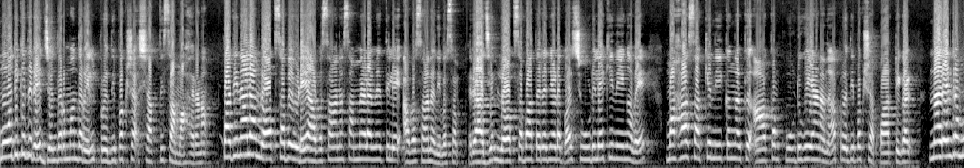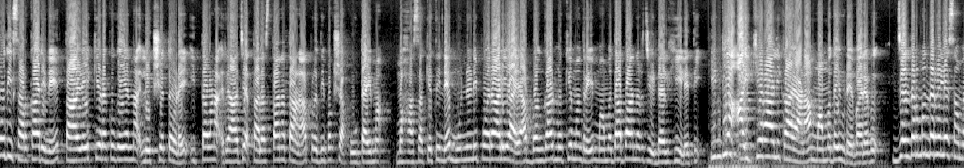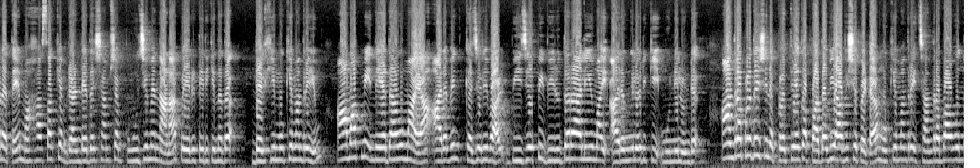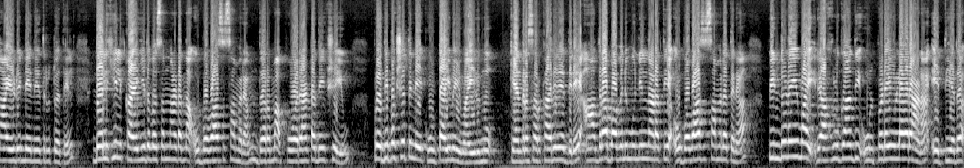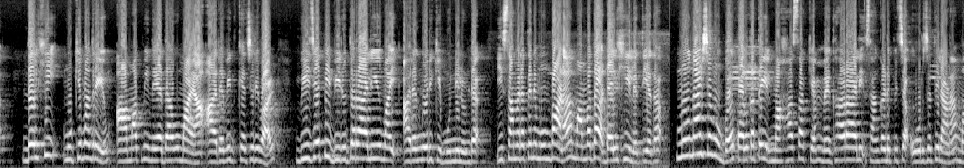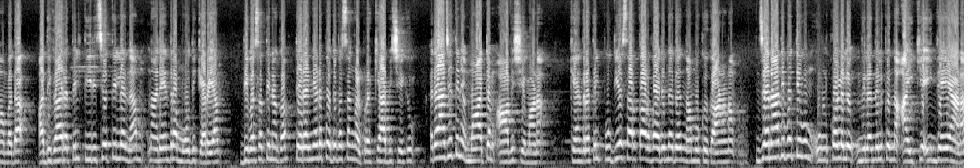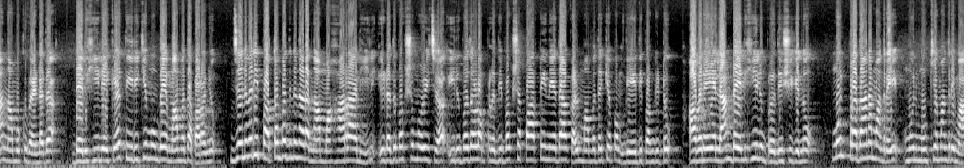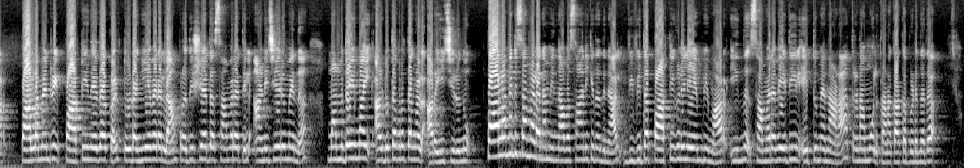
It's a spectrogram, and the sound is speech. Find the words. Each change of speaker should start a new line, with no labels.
മോദിക്കെതിരെ ജന്തർമന്ദറിൽ പ്രതിപക്ഷ ശക്തി സമാഹരണം. പതിനാലാം ലോക്സഭയുടെ അവസാന സമ്മേളനത്തിലെ അവസാന ദിവസം രാജ്യം ലോക്സഭാ തെരഞ്ഞെടുപ്പ് ചൂടിലേക്ക് നീങ്ങവേ മഹാസഖ്യ നീക്കങ്ങൾക്ക് ആക്കം കൂടുകയാണെന്ന് പ്രതിപക്ഷ പാർട്ടികൾ. നരേന്ദ്രമോദി സർക്കാരിനെ താഴേക്കിറക്കുകയെന്ന ലക്ഷ്യത്തോടെ ഇത്തവണ രാജ്യ തലസ്ഥാനത്താണ് പ്രതിപക്ഷ കൂട്ടായ്മ. മഹാസഖ്യത്തിന്റെ മുന്നണി പോരാളിയായ ബംഗാൾ മുഖ്യമന്ത്രി മമതാ ബാനർജി ഡൽഹിയിലെത്തി. ഇന്ത്യ ഐക്യറാലിക്കായാണ് മമതയുടെ വരവ്. ജന്തർ മന്ദറിലെ സമരത്തെ മഹാസഖ്യം രണ്ടേ ദശാംശം പൂജ്യം എന്നാണ് പേരിട്ടിരിക്കുന്നത്. ഡൽഹി മുഖ്യമന്ത്രിയും ആം ആദ്മി നേതാവുമായ Arvind Kejriwal B J P വിരുദ്ധ റാലിയുമായി അരങ്ങിലൊരുക്കി മുന്നിലുണ്ട്. ആന്ധ്രാപ്രദേശിന് പ്രത്യേക പദവി ആവശ്യപ്പെട്ട് മുഖ്യമന്ത്രി ചന്ദ്രബാബു നായിഡുവിന്റെ നേതൃത്വത്തിൽ ഡൽഹിയിൽ കഴിഞ്ഞ ദിവസം നടന്ന ഉപവാസ സമരം ധർമ്മ പോരാട്ട ദീക്ഷയും പ്രതിപക്ഷത്തിന്റെ കൂട്ടായ്മയുമായിരുന്നു. കേന്ദ്ര സർക്കാരിനെതിരെ ആന്ധ്രാഭവന് മുന്നിൽ നടത്തിയ ഉപവാസ സമരത്തിന് പിന്തുണയുമായി രാഹുൽ ഗാന്ധി ഉൾപ്പെടെയുള്ളവരാണ് എത്തിയത്. ഡൽഹി മുഖ്യമന്ത്രിയും ആം ആദ്മി നേതാവുമായ Arvind Kejriwal B J P വിരുദ്ധ റാലിയുമായി അരങ്ങൊരുക്കി മുന്നിലുണ്ട്. ഈ സമരത്തിന് മുമ്പാണ് മമത ഡൽഹിയിലെത്തിയത്. മൂന്നാഴ്ച മുമ്പ് കൊൽക്കത്തയിൽ മഹാസഖ്യം മെഗാ റാലി സംഘടിപ്പിച്ച ഊർജത്തിലാണ് മമത. അധികാരത്തിൽ തിരിച്ചെത്തില്ലെന്ന് നരേന്ദ്രമോദിക്കറിയാം. ദിവസത്തിനകം തെരഞ്ഞെടുപ്പ് ദിവസങ്ങൾ പ്രഖ്യാപിച്ചേക്കും. രാജ്യത്തിന് മാറ്റം ആവശ്യമാണ്. കേന്ദ്രത്തിൽ പുതിയ സർക്കാർ വരുന്നത് നമുക്ക് കാണണം. ജനാധിപത്യവും ഉൾക്കൊള്ളലും നിലനിൽക്കുന്ന ഐക്യ ഇന്ത്യയാണ് നമുക്ക് വേണ്ടത്. ഡൽഹിയിലേക്ക് തിരിക്കും മുമ്പേ മമത പറഞ്ഞു. ജനുവരി പത്തൊമ്പതിന് നടന്ന മഹാറാലിയിൽ ഇടതുപക്ഷം ഒഴിച്ച് ഇരുപതോളം പ്രതിപക്ഷ പാർട്ടി നേതാക്കൾ മമതയ്ക്കൊപ്പം വേദി പങ്കിട്ടു. അവരെയെല്ലാം ഡൽഹിയിലും പ്രതീക്ഷിക്കുന്നു. മുൻ പ്രധാനമന്ത്രി മുൻ മുഖ്യമന്ത്രിമാർ പാർലമെന്ററി പാർട്ടി നേതാക്കൾ തുടങ്ങിയവരെല്ലാം പ്രതിഷേധ സമരത്തിൽ അണിചേരുമെന്ന് മമതയുമായി അടുത്ത വൃത്തങ്ങൾ അറിയിച്ചിരുന്നു. പാർലമെന്റ് സമ്മേളനം ഇന്ന് അവസാനിക്കുന്നതിനാൽ വിവിധ പാർട്ടികളിലെ എംപിമാർ ഇന്ന് സമരവേദിയിൽ എത്തുമെന്നാണ് തൃണമൂൽ കണക്കാക്കപ്പെടുന്നത്.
